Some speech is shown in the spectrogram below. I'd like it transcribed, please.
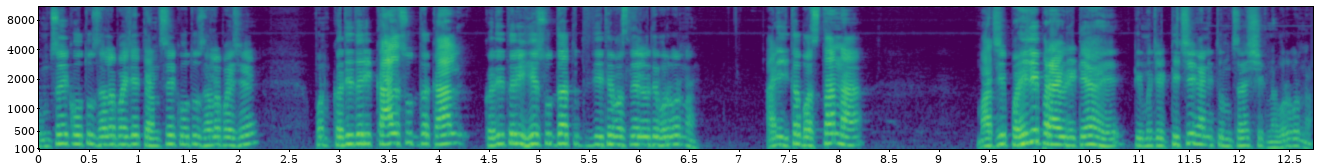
तुमचंही कौतुक झालं पाहिजे त्यांचंही कौतुक झालं पाहिजे. पण कधीतरी काल सुद्धा काल कधीतरी हे सुद्धा तिथे बसलेले होते बरोबर ना? आणि इथं बसताना माझी पहिली प्रायोरिटी आहे ती म्हणजे टीचिंग आणि तुमचं शिकणं बरोबर ना?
